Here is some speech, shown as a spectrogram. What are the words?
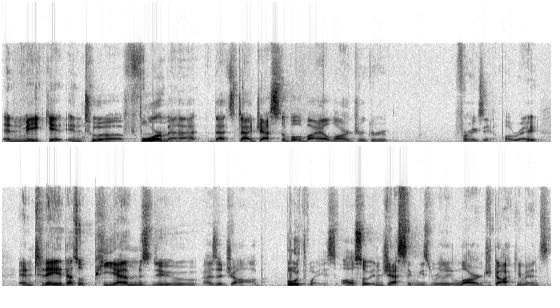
and make it into a format that's digestible by a larger group, for example, right? And today, that's what PMs do as a job, both ways. Also, ingesting these really large documents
